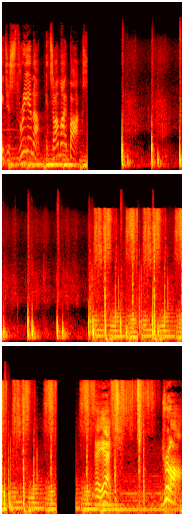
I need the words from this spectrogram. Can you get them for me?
ages three and up. It's on my box. Hey, Etch. Draw.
